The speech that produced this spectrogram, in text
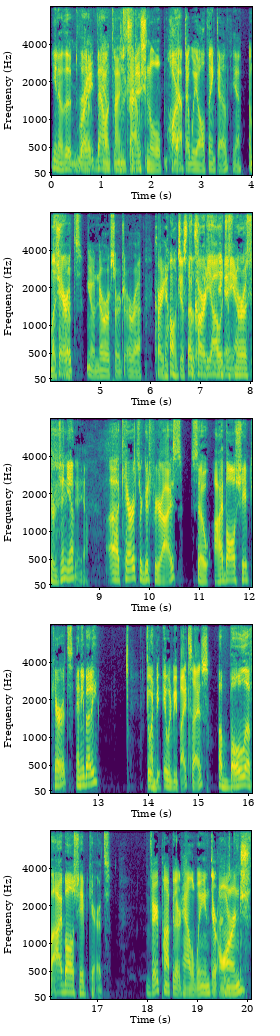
You know, the, the Right. Valentine's Yeah, the traditional heart Yeah. that we all think of. Yeah. Unless Carrots. you're a, you know neurosurgeon or a cardiologist. A listening. cardiologist, Yeah, yeah. neurosurgeon. Yeah, yeah. Uh, carrots are good for your eyes. So eyeball shaped carrots. Anybody? It would be it would be bite size. A bowl of eyeball shaped carrots. Very popular at Halloween. They're orange.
